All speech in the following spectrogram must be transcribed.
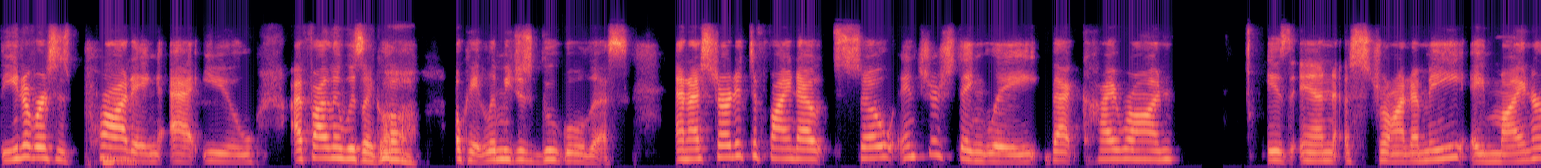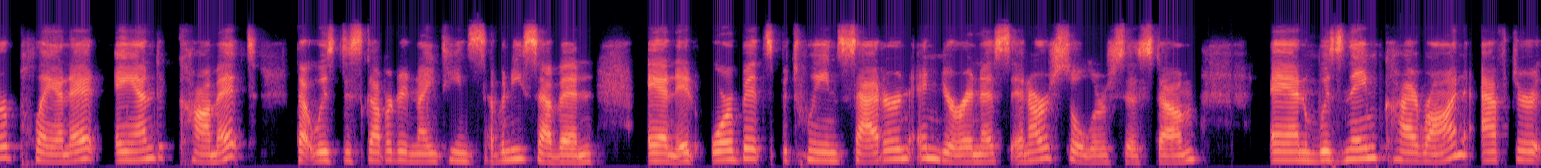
the universe is mm-hmm. prodding at you i finally was like oh okay, let me just Google this. And I started to find out so interestingly that Chiron is in astronomy, a minor planet and comet that was discovered in 1977. And it orbits between Saturn and Uranus in our solar system and was named Chiron after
